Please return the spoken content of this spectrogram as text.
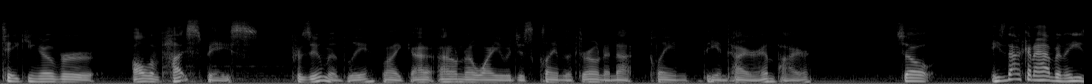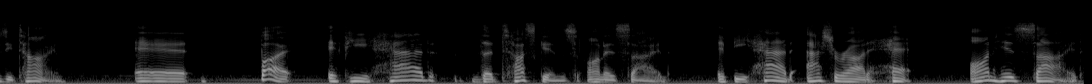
taking over all of Hutt space, presumably, like I, I don't know why you would just claim the throne and not claim the entire empire. So he's not going to have an easy time. And but if he had the Tuskens on his side, if he had Asherad Het on his side,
